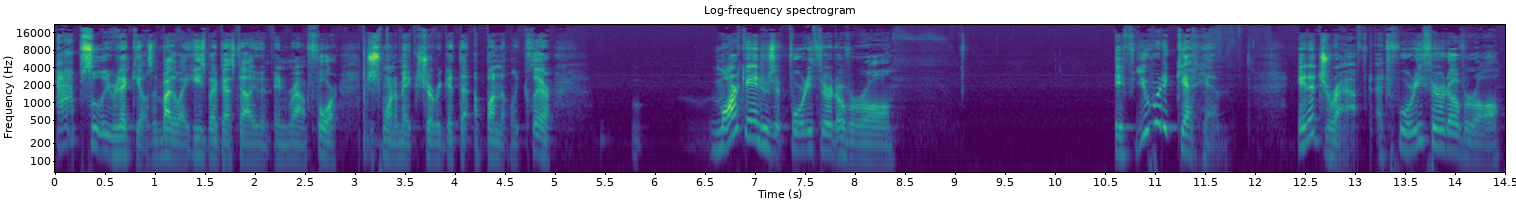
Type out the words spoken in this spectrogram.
absolutely ridiculous. And by the way, he's my best value in, in round four. Just want to make sure we get that abundantly clear. Mark Andrews at 43rd overall if you were to get him in a draft at 43rd overall,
